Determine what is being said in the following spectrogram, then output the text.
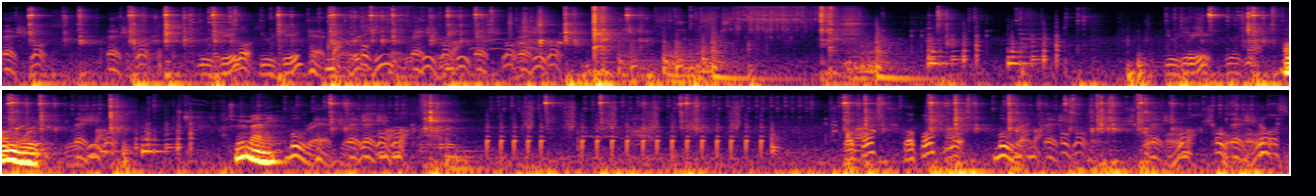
Eschlos. Eschlos. Yuji. Yuji. Hedges. Yuji. Onward. Too many. Bureg. Skopos. Skopos. Bureg. Skopos. Skopos.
